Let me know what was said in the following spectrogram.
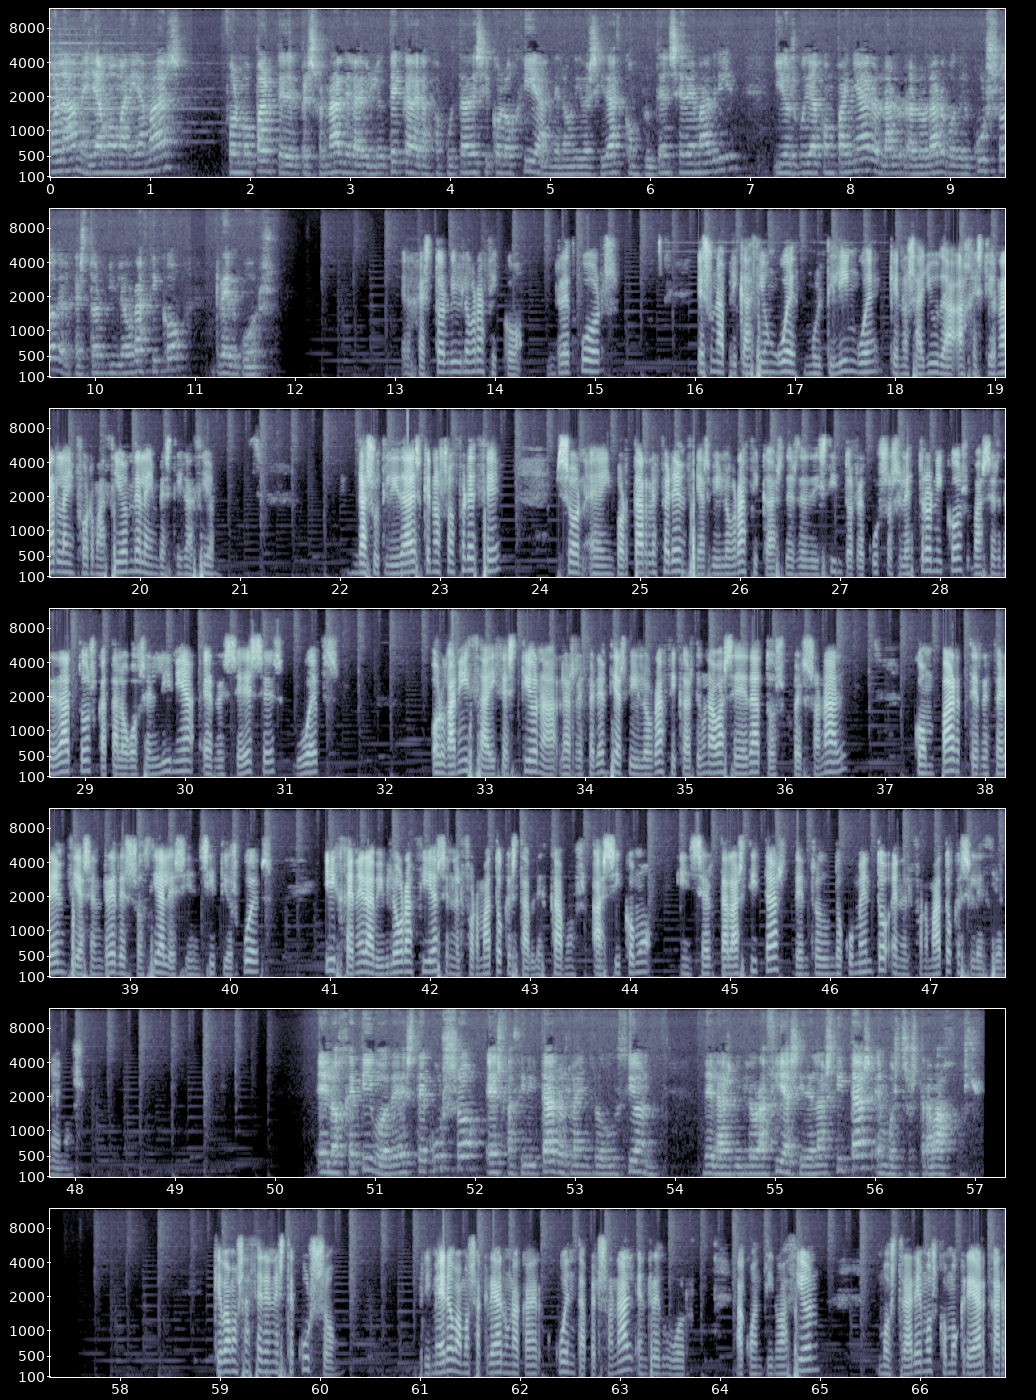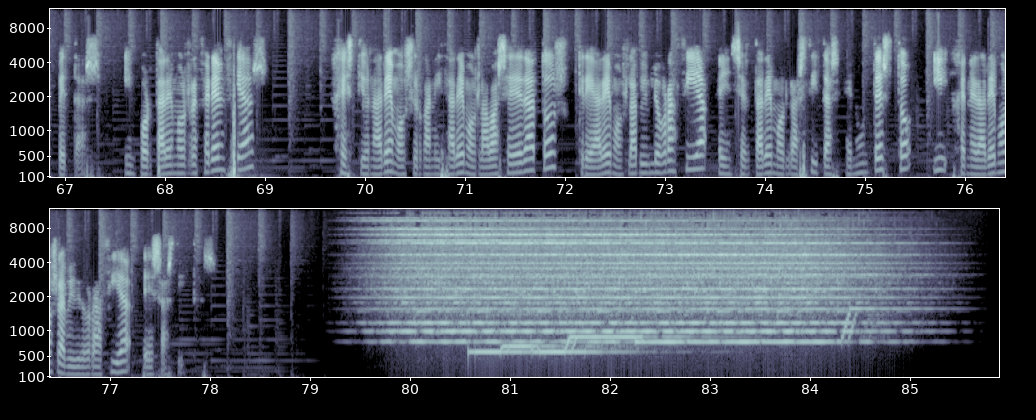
Hola, me llamo María Más, formo parte del personal de la Biblioteca de la Facultad de Psicología de la Universidad Complutense de Madrid y os voy a acompañar a lo largo del curso del gestor bibliográfico RedWords. El gestor bibliográfico RedWords es una aplicación web multilingüe que nos ayuda a gestionar la información de la investigación. Las utilidades que nos ofrece son eh, importar referencias bibliográficas desde distintos recursos electrónicos, bases de datos, catálogos en línea, RSS, webs. Organiza y gestiona las referencias bibliográficas de una base de datos personal, comparte referencias en redes sociales y en sitios web y genera bibliografías en el formato que establezcamos, así como inserta las citas dentro de un documento en el formato que seleccionemos. El objetivo de este curso es facilitaros la introducción de las bibliografías y de las citas en vuestros trabajos. ¿Qué vamos a hacer en este curso? Primero vamos a crear una cuenta personal en RedWord. A continuación mostraremos cómo crear carpetas, importaremos referencias, gestionaremos y organizaremos la base de datos, crearemos la bibliografía e insertaremos las citas en un texto y generaremos la bibliografía de esas citas.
